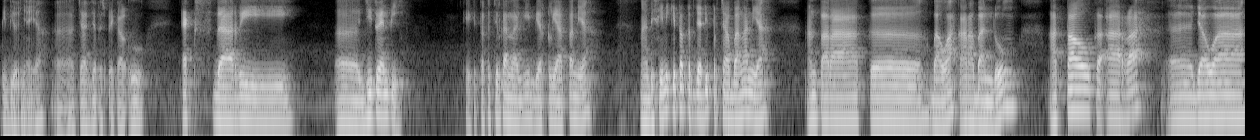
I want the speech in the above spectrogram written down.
videonya ya. Uh, charger SPKLU X dari uh, G20. Oke, kita kecilkan lagi biar kelihatan ya. Nah, di sini kita terjadi percabangan ya antara ke bawah ke arah Bandung atau ke arah eh, Jawa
